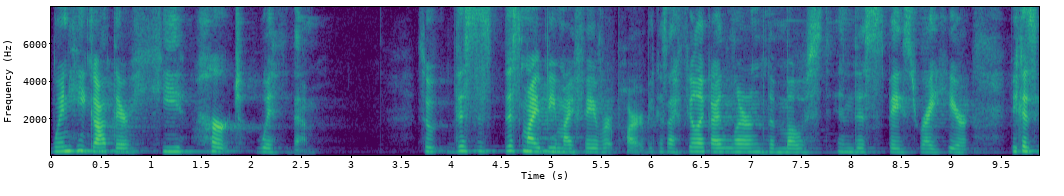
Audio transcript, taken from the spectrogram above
When he got there, he hurt with them. So this is this might be my favorite part because I feel like I learned the most in this space right here. Because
